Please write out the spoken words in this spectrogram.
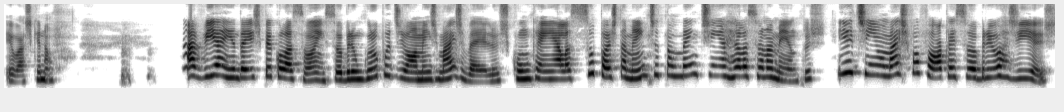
Eu acho que não. Havia ainda especulações sobre um grupo de homens mais velhos com quem ela supostamente também tinha relacionamentos e tinham mais fofocas sobre orgias,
